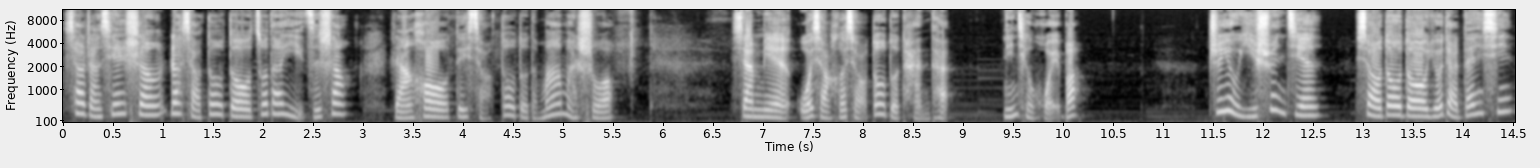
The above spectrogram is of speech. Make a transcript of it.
校长先生让小豆豆坐到椅子上，然后对小豆豆的妈妈说：“下面我想和小豆豆谈谈，您请回吧。”只有一瞬间，小豆豆有点担心，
